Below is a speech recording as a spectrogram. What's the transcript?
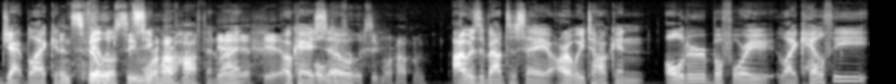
Jack Black and, And Philip Seymour, Seymour, Hoffman, yeah, right? Yeah, yeah. Okay, Older so Philip Seymour Hoffman. I was about to say, are we talking older before he like healthy,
